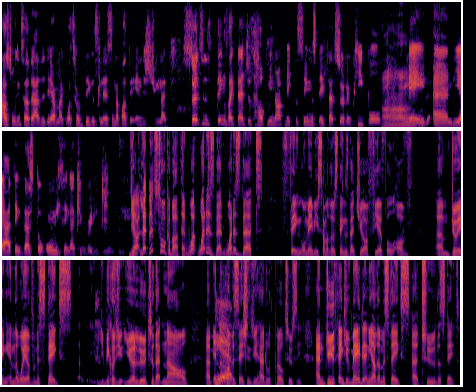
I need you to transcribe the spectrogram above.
I was talking to her the other day. I'm like, what's her biggest lesson about the industry? Like certain things like that just help me not make the same mistakes that certain people Ah. made. And yeah, I think that's the only thing I can really do. Yeah, let, let's talk about that. What what is that? What is that thing, or maybe some of those things that you are fearful of um, doing in the way of mistakes? Uh, you, because you, you allude to that now um, in the conversations you had with Pearl Thusi. And do you think you've made any other mistakes uh, to the state?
